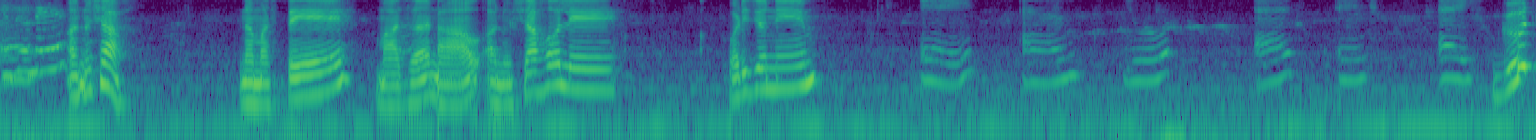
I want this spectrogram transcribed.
What is your name? अनुषा नमस्ते माझं नाव Anusha Hole what is your name A N U S H A. Good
